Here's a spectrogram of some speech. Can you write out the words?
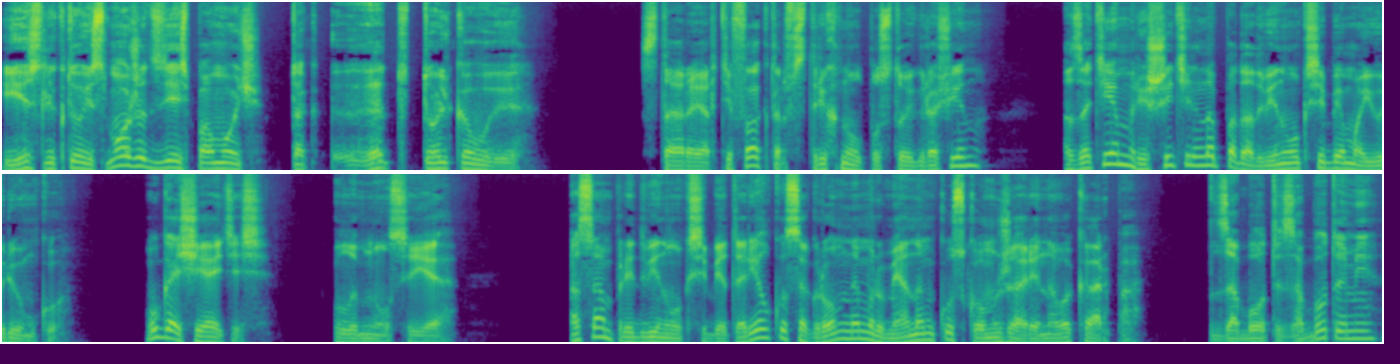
«Если кто и сможет здесь помочь, так это только вы». Старый артефактор встряхнул пустой графин, а затем решительно пододвинул к себе мою рюмку. «Угощайтесь», — улыбнулся я, а сам придвинул к себе тарелку с огромным румяным куском жареного карпа. Заботы заботами,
